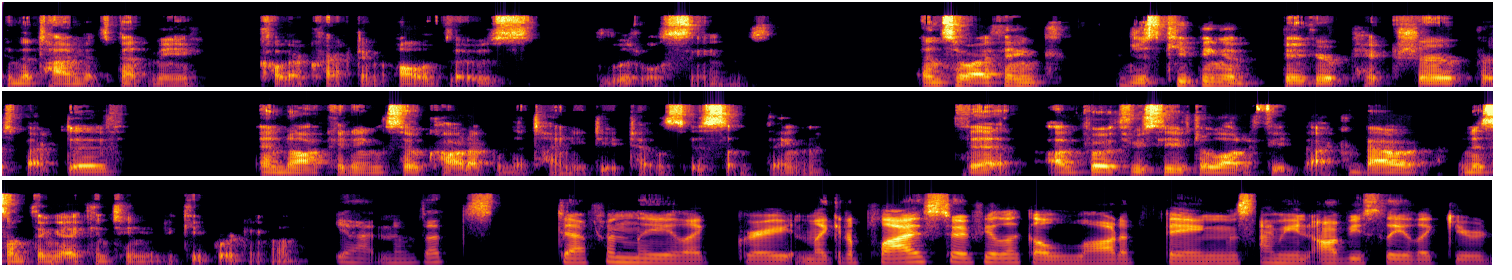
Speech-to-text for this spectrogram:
in the time it spent me color correcting all of those little scenes. And so I think just keeping a bigger picture perspective and not getting so caught up in the tiny details is something that I've both received a lot of feedback about and is something I continue to keep working on. Yeah, no, that's definitely like great. And like it applies to I feel like a lot of things. I mean, obviously like your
